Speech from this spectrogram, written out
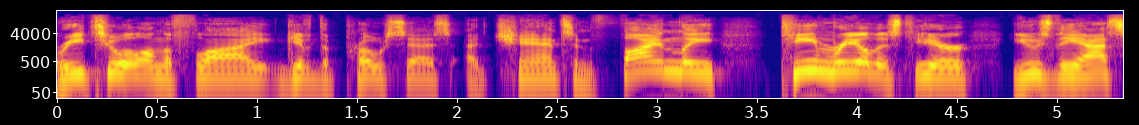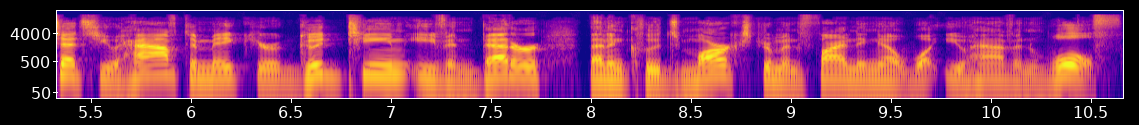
Retool on the fly, give the process a chance. And finally, Team Realist here. Use the assets you have to make your good team even better. That includes Markstrom and finding out what you have in Wolf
